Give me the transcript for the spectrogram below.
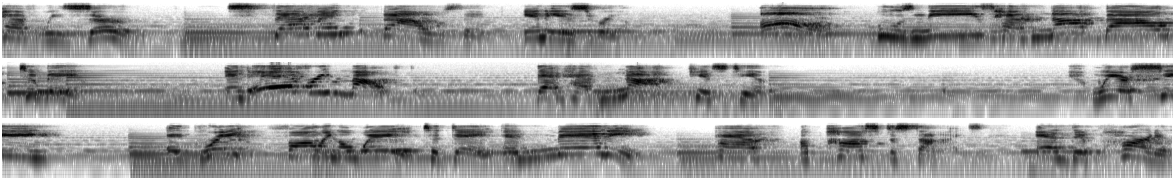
have reserved 7,000 in Israel, all whose knees have not bowed to Baal, and every mouth that have not kissed him. We are seeing a great falling away today, and many have apostatized and departed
